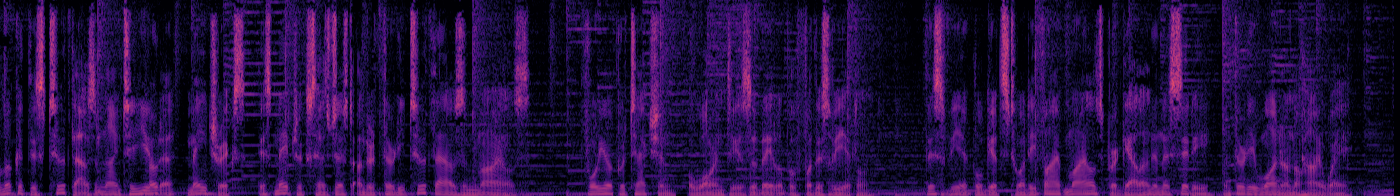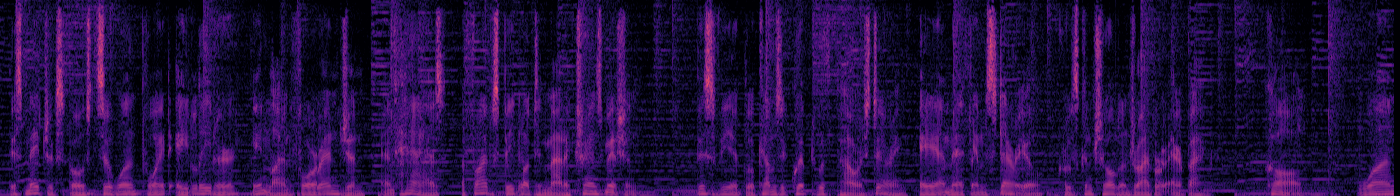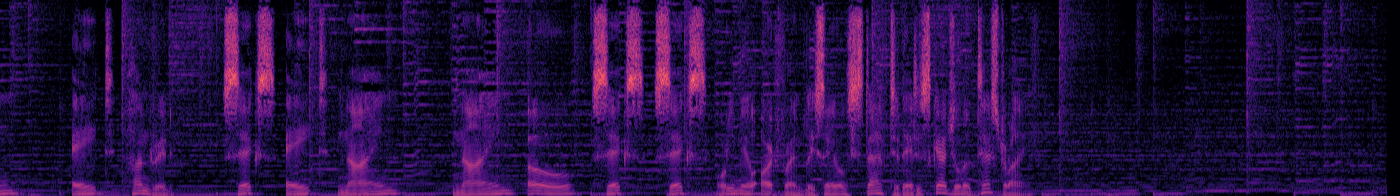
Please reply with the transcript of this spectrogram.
Look at this 2009 Toyota Matrix. This Matrix has just under 32,000 miles. For your protection, a warranty is available for this vehicle. This vehicle gets 25 miles per gallon in the city and 31 on the highway. This Matrix boasts a 1.8-liter inline-four engine and has a 5-speed automatic transmission. This vehicle comes equipped with power steering, AM-FM stereo, cruise control and driver airbag. Call 1-800-689-9066 or email our friendly sales staff today to schedule a test drive.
